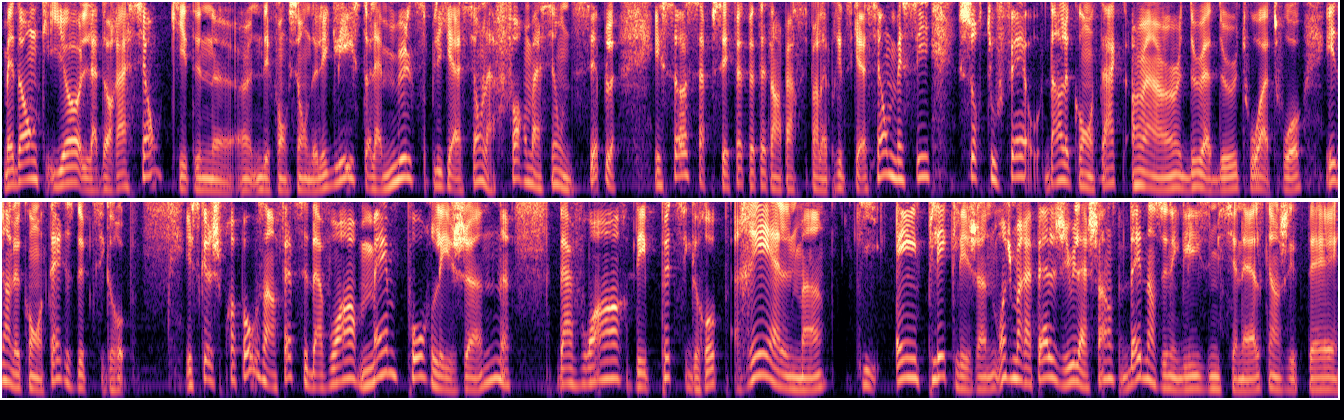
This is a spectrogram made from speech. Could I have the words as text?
Mais donc, il y a l'adoration, qui est une, une des fonctions de l'Église, la multiplication, la formation de disciples. Et ça, ça s'est fait peut-être en partie par la prédication, mais c'est surtout fait dans le contact un à un, deux à deux, toi à toi, et dans le contexte de petits groupes. Et ce que je propose, en fait, c'est d'avoir, même pour les jeunes, d'avoir des petits groupes réellement qui implique les jeunes. Moi, je me rappelle, j'ai eu la chance d'être dans une église missionnelle quand j'étais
